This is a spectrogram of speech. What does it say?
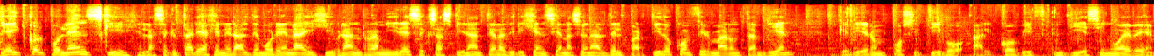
Jade Kolpolensky, la secretaria general de Morena, y Gibran Ramírez, exaspirante a la dirigencia nacional del partido, confirmaron también que dieron positivo al COVID-19.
